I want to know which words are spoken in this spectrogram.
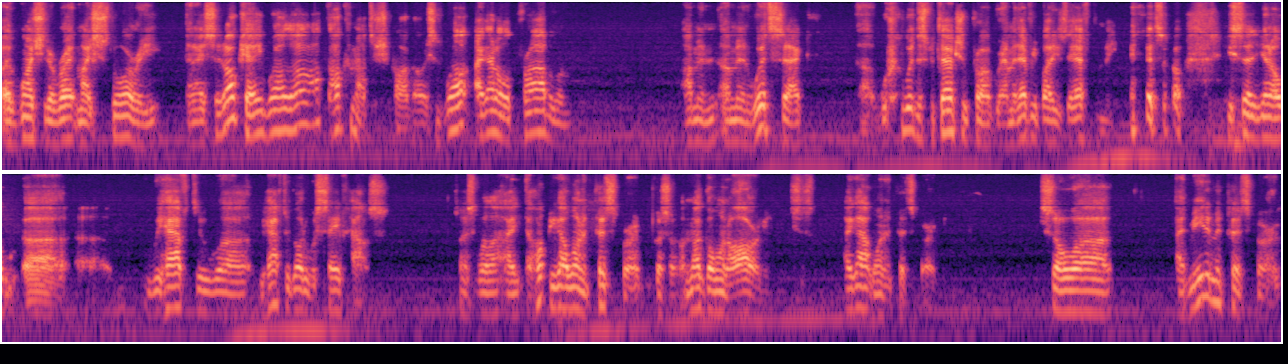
I want you to write my story. And I said, okay, well, I'll, I'll come out to Chicago. He says, well, I got a little problem. I'm in, I'm in WITSEC, uh, Witness Protection Program, and everybody's after me. so he said, you know, uh, we have to, uh, we have to go to a safe house. So I said, well, I, I hope you got one in Pittsburgh because I'm not going to Oregon. He says, I got one in Pittsburgh. So uh, I'd meet him in Pittsburgh.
